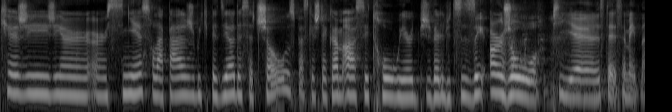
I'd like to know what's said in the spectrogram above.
que j'ai un, un signet sur la page Wikipédia de cette chose parce que j'étais comme ah c'est trop weird puis je vais l'utiliser un jour puis euh, c'est maintenant.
